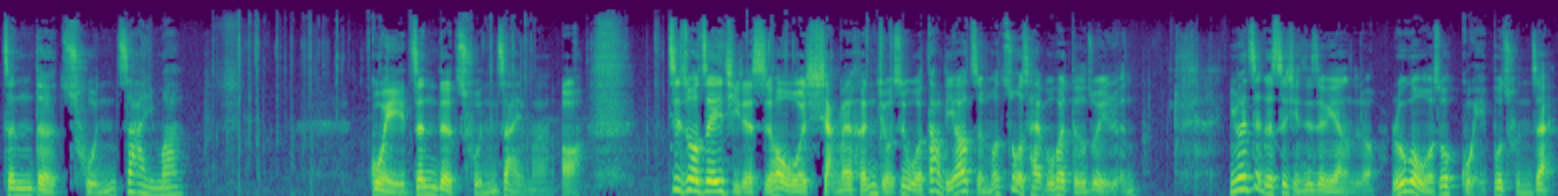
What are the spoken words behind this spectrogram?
真的存在吗？鬼真的存在吗？哦，制作这一集的时候，我想了很久，是我到底要怎么做才不会得罪人？因为这个事情是这个样子的：如果我说鬼不存在，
